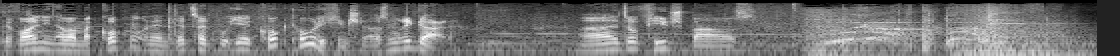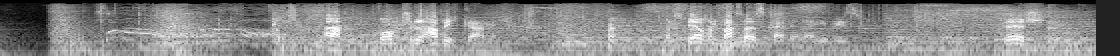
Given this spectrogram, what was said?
Wir wollen ihn aber mal gucken und in der Zeit, wo ihr guckt, hole ich ihn schnell aus dem Regal. Also viel Spaß. Ach, Bombshell habe ich gar nicht. Es wäre auch ein Wasserskylander gewesen. Sehr schön.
